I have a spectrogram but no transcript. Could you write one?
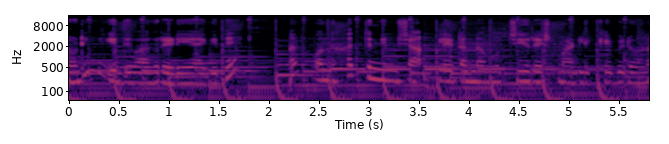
ನೋಡಿ, ಇದು ಇವಾಗ ರೆಡಿಯಾಗಿದೆ ಒಂದು ಹತ್ತು ನಿಮಿಷ ಪ್ಲೇಟನ್ನು ಮುಚ್ಚಿ ರೆಸ್ಟ್ ಮಾಡಲಿಕ್ಕೆ ಬಿಡೋಣ.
